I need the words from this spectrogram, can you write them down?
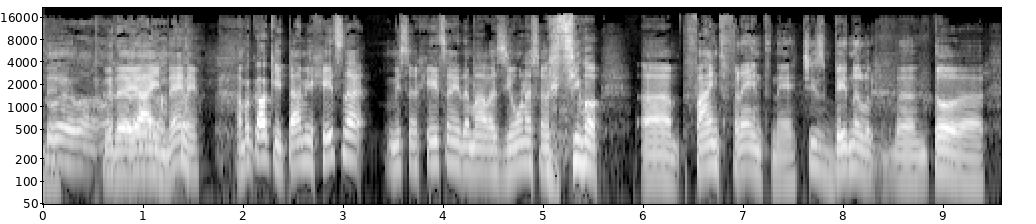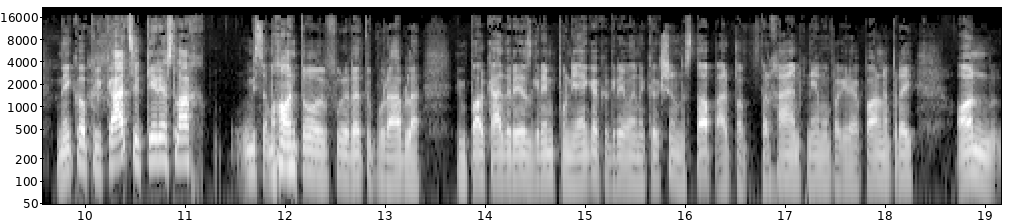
to je pa, Tako da ja in ne, ne. Ampak ok, tam je hecna, mislim, hecna je, da ima vaziona, sem recimo um, Find Friend, ne, čez bedno um, to uh, neko aplikacijo, kjer jaz lahko, mislim, on to furat uporablja in pa kadar jaz grem po njega, ko greva na kakšen nastop ali pa prihajam k njemu, pa gre pa naprej, on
